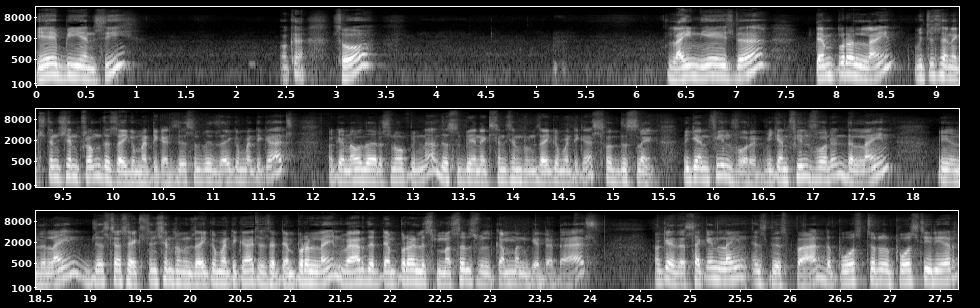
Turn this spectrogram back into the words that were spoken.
A, B and C. Okay. So, line A is the temporal line which is an extension from the zygomatic arch. This will be zygomatic arch. Okay, now there is no pinna. This will be an extension from zygomatic arch. So, this line we can feel for it. We can feel for it the line in the line just as extension from the zygomatic arch is a temporal line where the temporalis muscles will come and get attached. Okay, the second line is this part the posterior posterior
